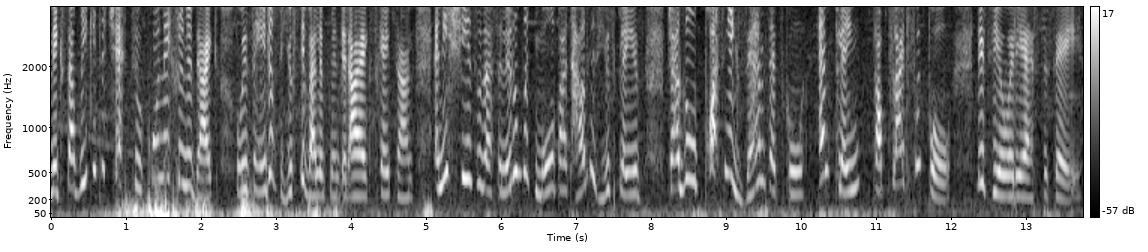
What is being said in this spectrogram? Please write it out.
Next up, we get to chat to Corne Groenendijk, who is the head of youth development at Ajax Cape Town, and he shares with us a little bit more about how these youth players juggle passing exams at school and playing top flight football. Let's hear what he has to say.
